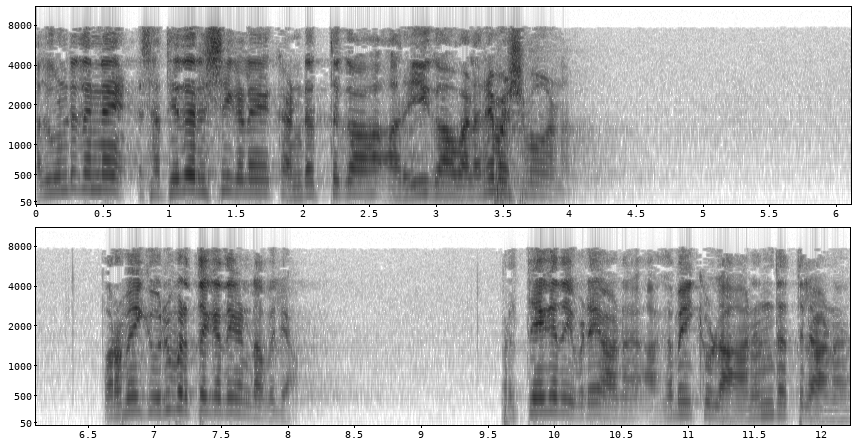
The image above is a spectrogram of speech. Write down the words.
അതുകൊണ്ട് തന്നെ സത്യദർശികളെ കണ്ടെത്തുക അറിയുക വളരെ വിഷമമാണ്. പുറമേക്ക് ഒരു പ്രത്യേകത ഉണ്ടാവില്ല. പ്രത്യേകത ഇവിടെയാണ്. അകമയ്ക്കുള്ള ആനന്ദത്തിലാണ്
